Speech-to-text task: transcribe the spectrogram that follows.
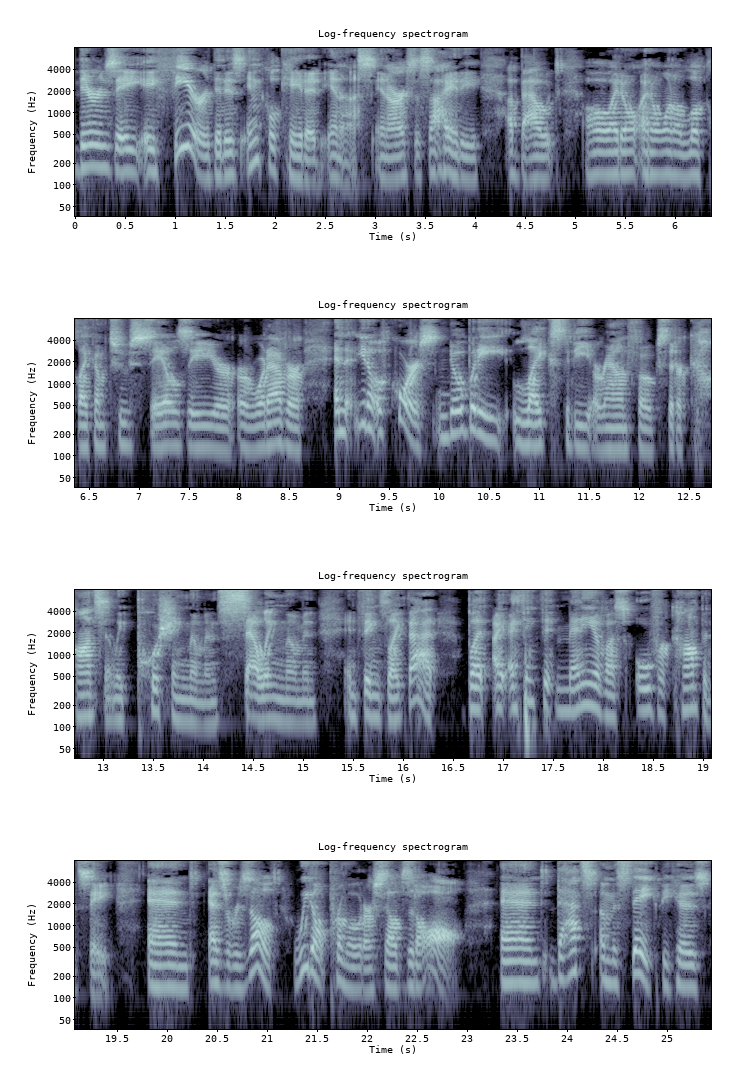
there is a, a fear that is inculcated in us in our society about oh I don't I don't want to look like I'm too salesy or or whatever. And you know of course nobody likes to be around folks that are constantly pushing them and selling them and and things like that. But I, I think that many of us overcompensate, and as a result, we don't promote ourselves at all. And that's a mistake because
